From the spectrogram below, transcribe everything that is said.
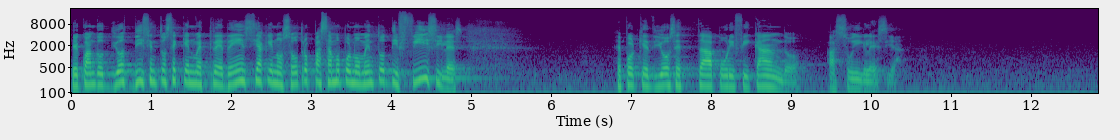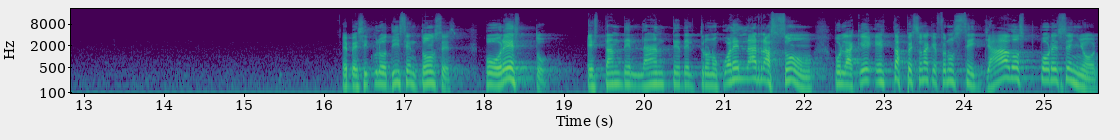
que cuando Dios dice entonces que nuestra herencia, que nosotros pasamos por momentos difíciles, es porque Dios está purificando a su iglesia. El versículo dice entonces, por esto están delante del trono. ¿Cuál es la razón por la que estas personas que fueron sellados por el Señor,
